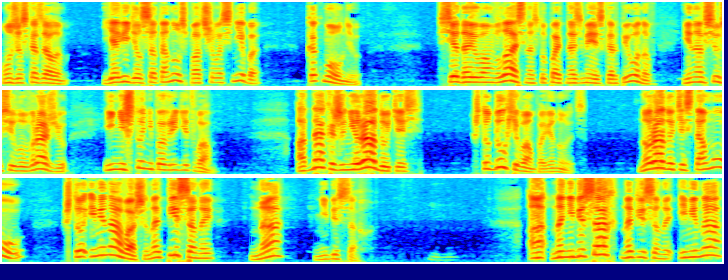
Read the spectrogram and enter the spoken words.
Он же сказал им, я видел сатану, спадшего с неба, как молнию. Все даю вам власть наступать на змеи скорпионов и на всю силу вражью, и ничто не повредит вам. Однако же не радуйтесь, что духи вам повинуются, но радуйтесь тому, что имена ваши написаны на небесах. А на небесах написаны имена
